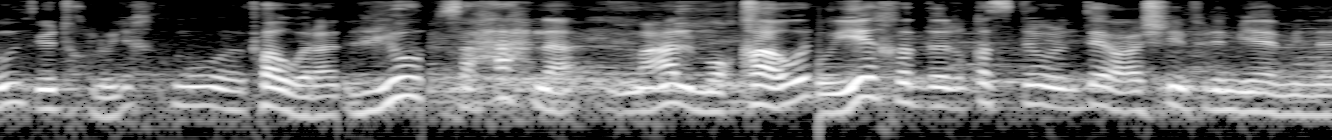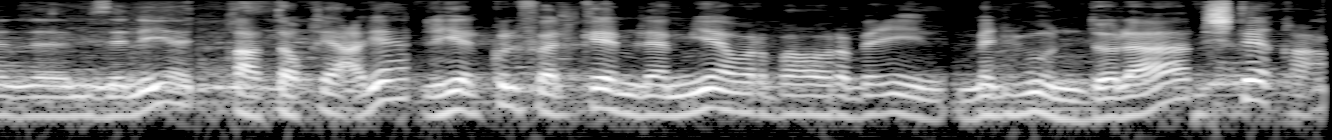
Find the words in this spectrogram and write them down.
تونس يدخلوا يخدموا فورا. اليوم صححنا مع المقاول وياخذ القسط الأول نتاعو 20% من الميزانية قاع التوقيع عليها اللي هي الكلفة الكاملة 144 مليون دولار. باش تقع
